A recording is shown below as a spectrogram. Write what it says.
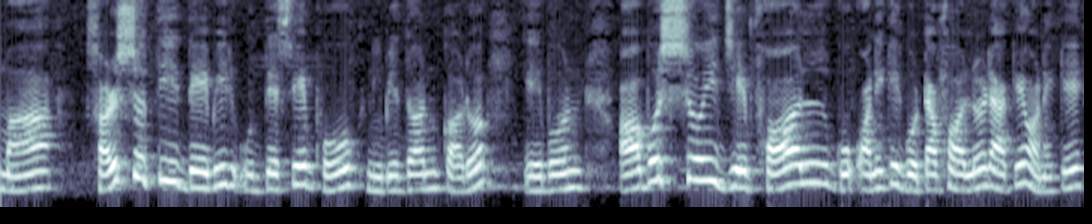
মা সরস্বতী দেবীর উদ্দেশ্যে ভোগ নিবেদন করো। এবং অবশ্যই যে ফল অনেকে গোটা ফলও রাখে, অনেকে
